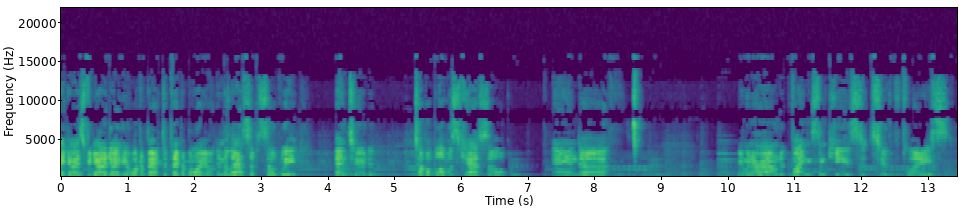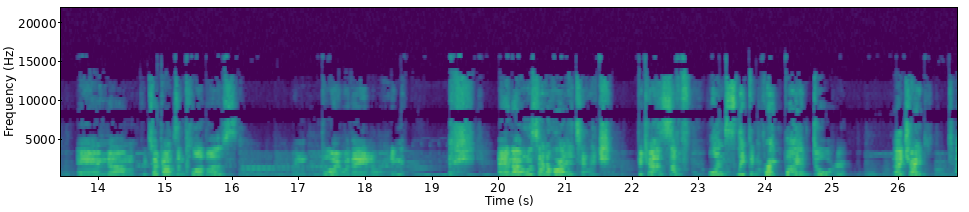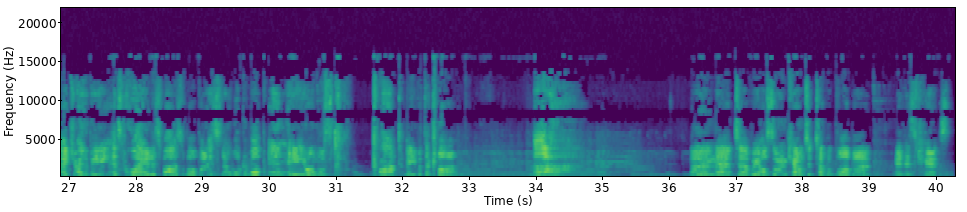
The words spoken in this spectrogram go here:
Hey guys, Pinata here. Welcome back to Paper Mario. In the last episode, we entered Tubba Blubba's castle, and uh, we went around finding some keys to, to the place, and um, we took on some clubbas, and boy, were they annoying. and I almost had a heart attack because of one sleeping right by a door. I tried I tried to be as quiet as possible, but I still woke him up and he almost clonked me with the club. Ugh. Other than that, uh, we also encountered Tubba Blubba in his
